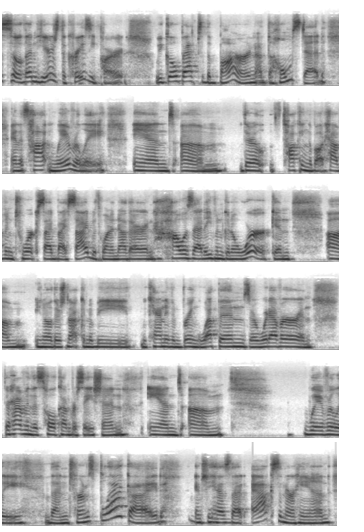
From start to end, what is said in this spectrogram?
So then here's the crazy part. We go back to the barn at the homestead and it's Haught in waverly and um, they're talking about having to work side by side with one another and how is that even going to work? And um, you know there's not going to be we can't even bring weapons or whatever and they're having this whole conversation. And um, Waverly then turns black eyed and she has that axe in her hand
